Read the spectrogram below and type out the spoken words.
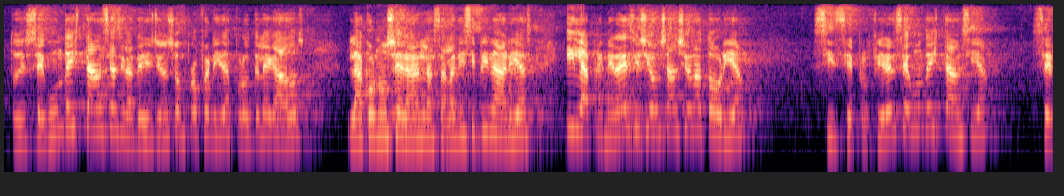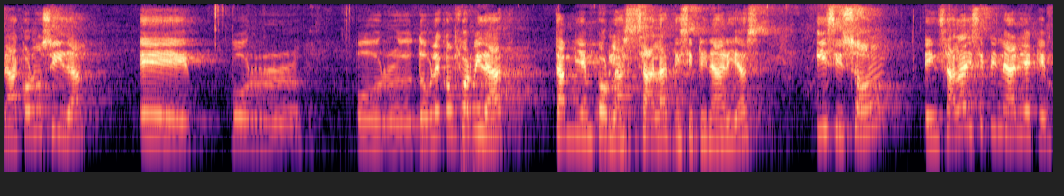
Entonces, segunda instancia, si las decisiones son proferidas por los delegados, la conocerán las salas disciplinarias y la primera decisión sancionatoria si se profiere en segunda instancia, será conocida eh, por, por doble conformidad también por las salas disciplinarias y si son en sala disciplinaria quien,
